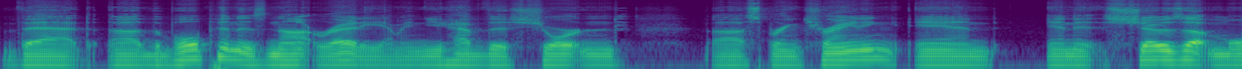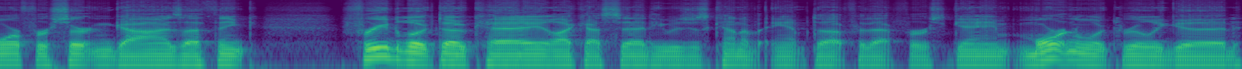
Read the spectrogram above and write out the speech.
that uh, the bullpen is not ready. I mean, you have this shortened uh, spring training, and and it shows up more for certain guys. I think Fried looked okay. Like I said, he was just kind of amped up for that first game. Morton looked really good.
